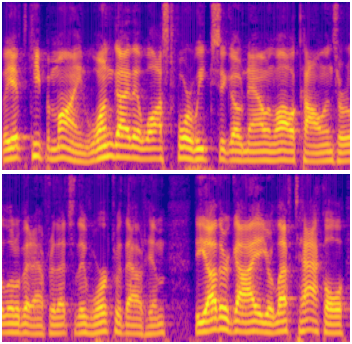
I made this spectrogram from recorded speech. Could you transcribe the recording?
But you have to keep in mind, one guy that lost four weeks ago now in La'el Collins, or a little bit after that, so they've worked without him. The other guy, your left tackle,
